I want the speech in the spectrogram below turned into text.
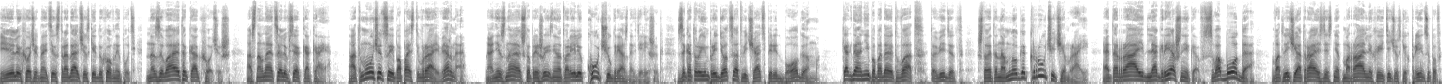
Или хочет найти страдальческий духовный путь. Называй это как хочешь. Основная цель у всех какая? Отмучиться и попасть в рай, верно? Они знают, что при жизни натворили кучу грязных делишек, за которые им придется отвечать перед Богом. Когда они попадают в ад, то видят, что это намного круче, чем рай. Это рай для грешников, свобода. В отличие от рая здесь нет моральных и этических принципов,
